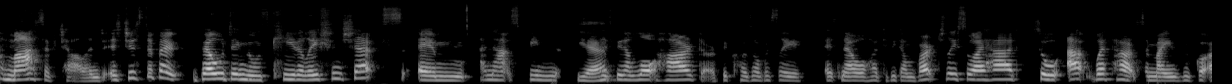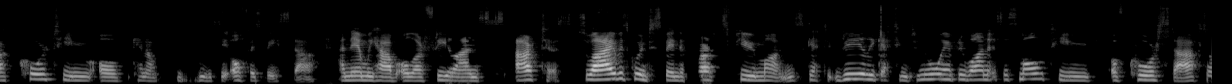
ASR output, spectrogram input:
a massive challenge, is just about building those key relationships. Um, and that's been yeah, it's been a lot harder because obviously it's now all had to be done virtually. So I had so at with Hearts and Minds, we've got a core team of kind of we would say office based staff, and then we have all our freelance artists. So I was going to spend the first few months getting really getting to know everyone. It's a small team of core staff, so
